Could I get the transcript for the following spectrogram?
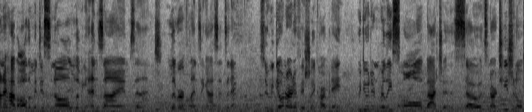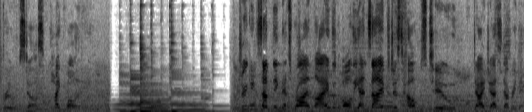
Want to have all the medicinal living enzymes and liver cleansing acids in it. So we don't artificially carbonate. We do it in really small batches. So it's an artisanal brew still, so high quality. Drinking something that's raw and live with all the enzymes just helps to digest everything.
